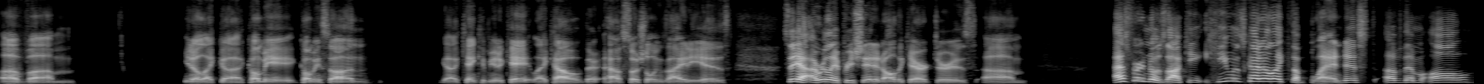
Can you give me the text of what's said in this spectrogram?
of um you know like uh Komi Komi san uh, can't communicate, like how how social anxiety is. So yeah, I really appreciated all the characters. Um, as for Nozaki, he was kind of like the blandest of them all,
